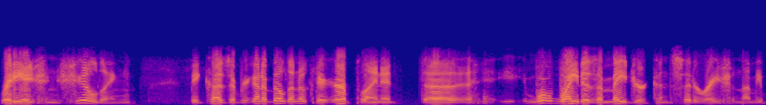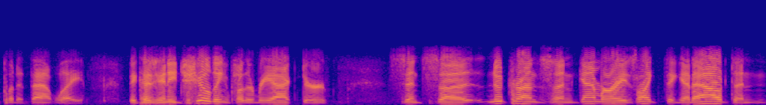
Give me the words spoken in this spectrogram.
radiation shielding because if you're going to build a nuclear airplane, it uh, weight is a major consideration. Let me put it that way, because you need shielding for the reactor since uh, neutrons and gamma rays like to get out and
